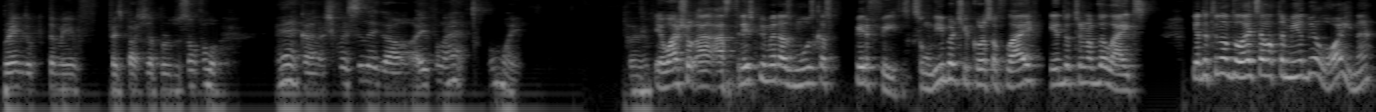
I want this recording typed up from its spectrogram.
Brandon, que também faz parte da produção, falou: É, cara, acho que vai ser legal. Aí falou: É, vamos aí. Eu acho as três primeiras músicas perfeitas, que são Liberty, Curse of Life e The Turn of the Lights. E a The Turn of the Lights, ela também é do Eloy, né?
